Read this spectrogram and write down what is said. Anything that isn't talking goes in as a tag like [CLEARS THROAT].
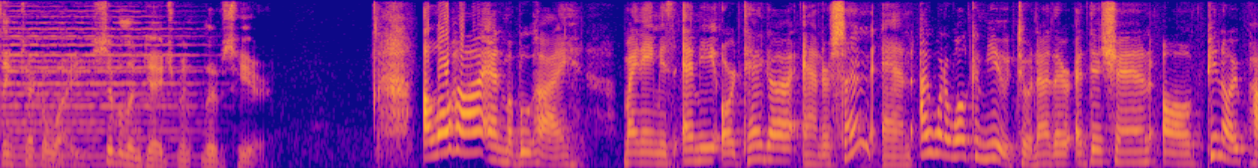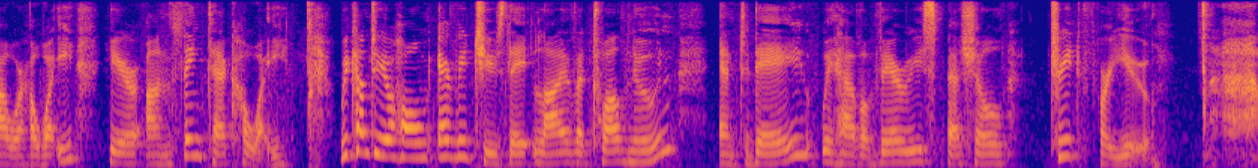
ThinkTech Hawaii. Civil engagement lives here. Aloha and mabuhay. My name is Emmie Ortega Anderson, and I want to welcome you to another edition of Pinoy Power Hawaii here on ThinkTech Hawaii. We come to your home every Tuesday live at 12 noon, and today we have a very special treat for you.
